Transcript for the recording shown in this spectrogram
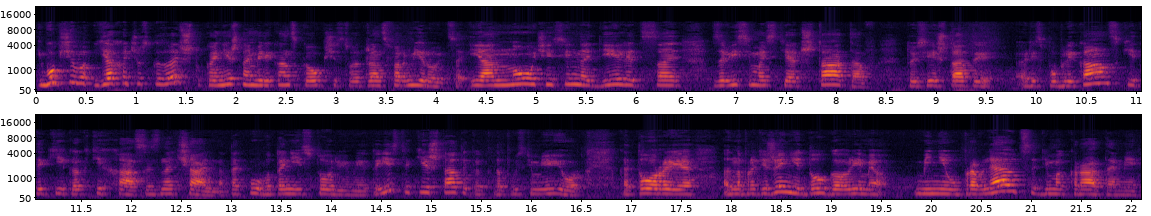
И, в общем, я хочу сказать, что, конечно, американское общество трансформируется, и оно очень сильно делится в зависимости от штатов. То есть есть штаты республиканские, такие как Техас изначально, такую вот они историю имеют. И есть такие штаты, как, допустим, Нью-Йорк, которые на протяжении долгого времени управляются демократами,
